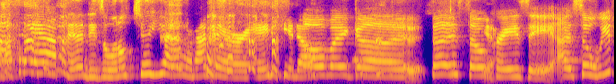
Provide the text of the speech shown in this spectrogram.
nothing happened. He's a little too young and I'm married, you know. Oh my God. That is so Yeah. crazy. Uh, so we've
